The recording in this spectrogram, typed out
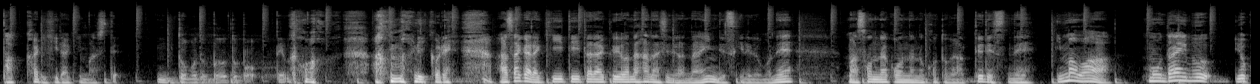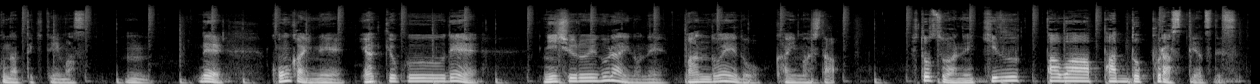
パッカリ開きまして、ドボドボドボってこう あんまりこれ朝から聞いていただくような話ではないんですけれどもね、まあそんなこんなのことがあってですね、今はもうだいぶ良くなってきています。うん。で、今回ね、薬局で2種類ぐらいのね、バンドエイドを買いました。一つはね、傷パワーパッドプラスってやつです。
